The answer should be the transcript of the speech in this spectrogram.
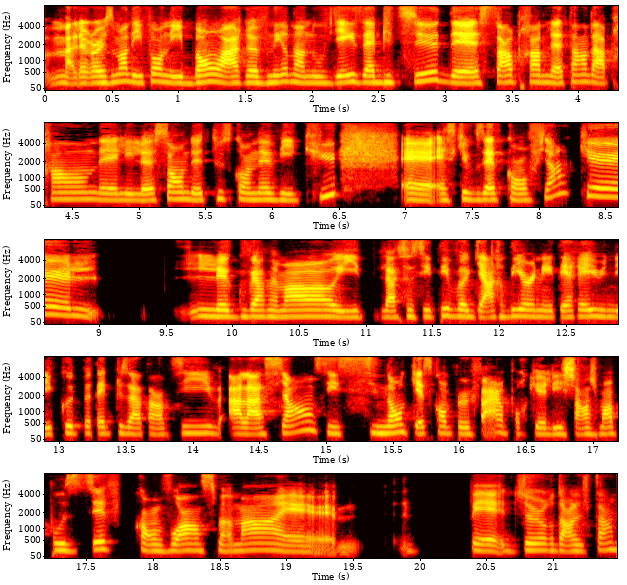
malheureusement, des fois, on est bon à revenir dans nos vieilles habitudes euh, sans prendre le temps d'apprendre les leçons de tout ce qu'on a vécu. Euh, est-ce que vous êtes confiant que le gouvernement et la société va garder un intérêt, une écoute peut-être plus attentive à la science? Et sinon, qu'est-ce qu'on peut faire pour que les changements positifs qu'on voit en ce moment euh, ben, durent dans le temps?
